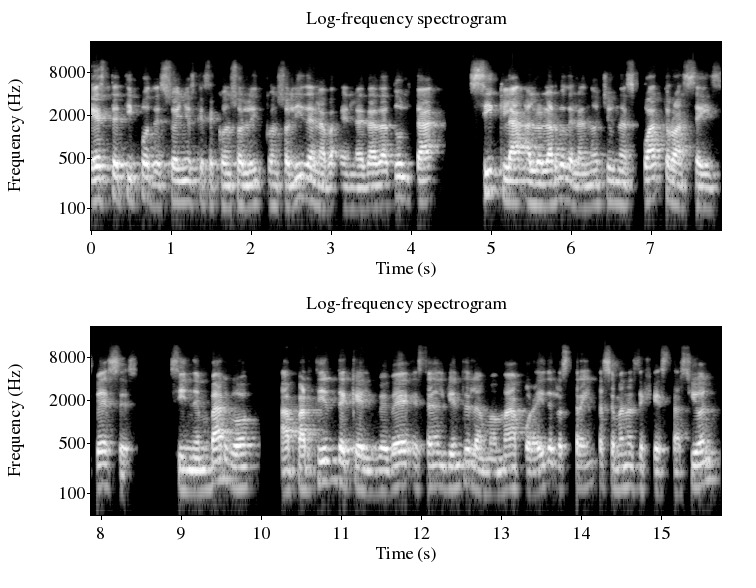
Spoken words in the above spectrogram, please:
Este tipo de sueños que se consolida en la, edad adulta cicla a lo largo de la noche unas cuatro a seis veces. Sin embargo, a partir de que el bebé está en el vientre de la mamá, por ahí de las 30 semanas de gestación,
